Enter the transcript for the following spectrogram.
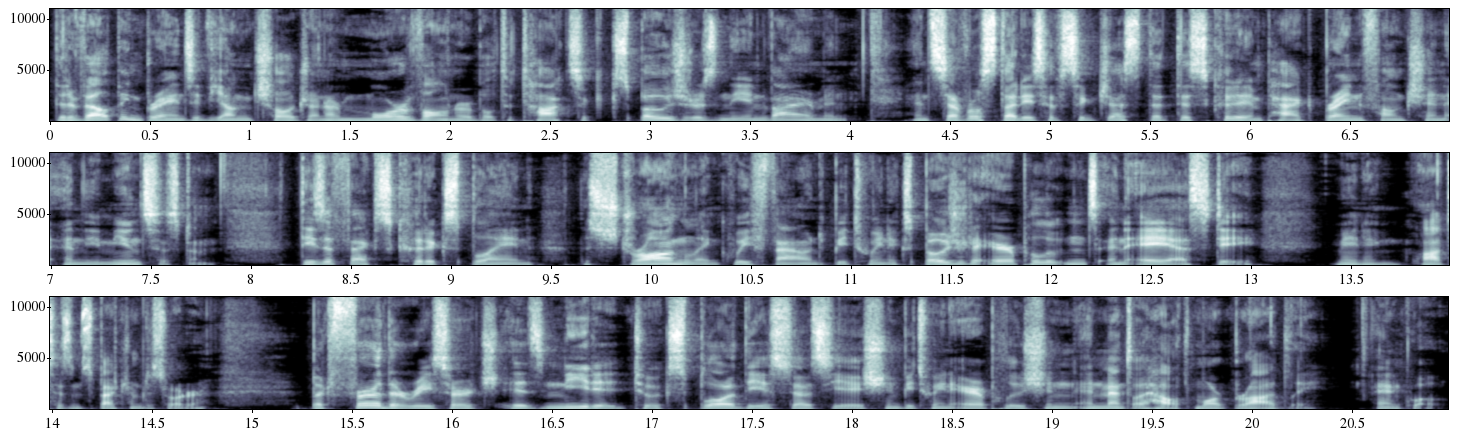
the developing brains of young children are more vulnerable to toxic exposures in the environment, and several studies have suggested that this could impact brain function and the immune system. These effects could explain the strong link we found between exposure to air pollutants and ASD, meaning autism spectrum disorder. But further research is needed to explore the association between air pollution and mental health more broadly. End quote.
